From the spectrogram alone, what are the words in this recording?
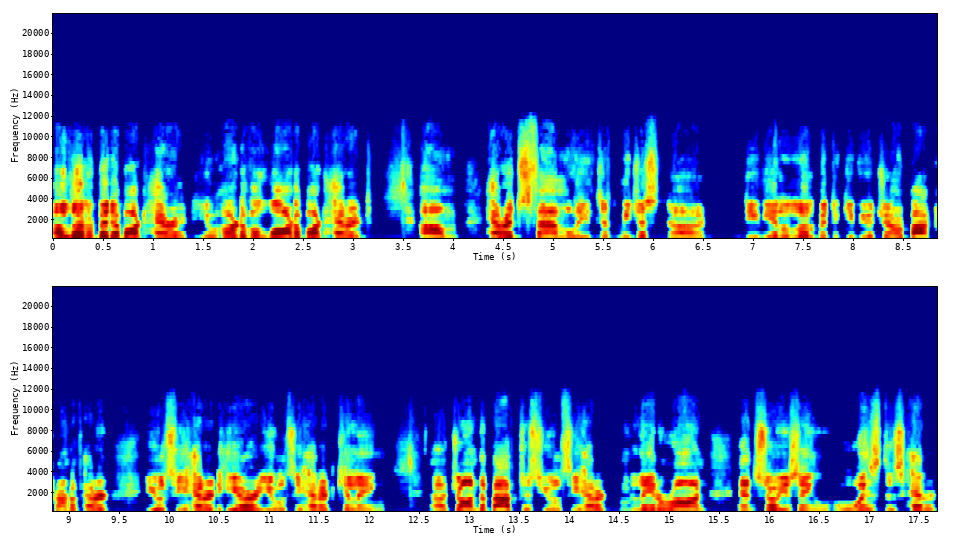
a little bit about Herod. You heard of a lot about Herod. Um, Herod's family. Let me just deviate a little bit to give you a general background of Herod, you'll see Herod here. You will see Herod killing uh, John the Baptist. You will see Herod later on. And so you're saying, who is this Herod?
